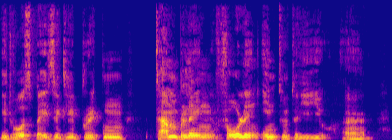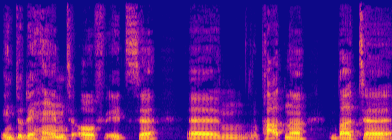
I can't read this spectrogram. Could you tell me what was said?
It was basically Britain tumbling, falling into the EU, uh, into the hand of its uh, um, partner, but uh,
